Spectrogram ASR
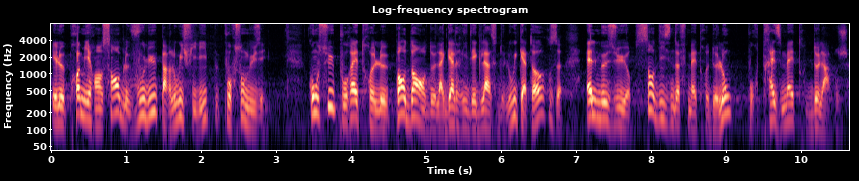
est le premier ensemble voulu par Louis-Philippe pour son musée. Conçue pour être le pendant de la Galerie des Glaces de Louis XIV, elle mesure 119 mètres de long pour 13 mètres de large.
